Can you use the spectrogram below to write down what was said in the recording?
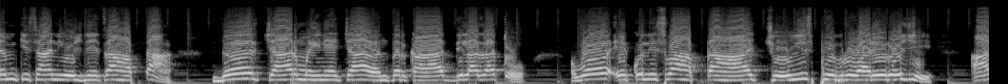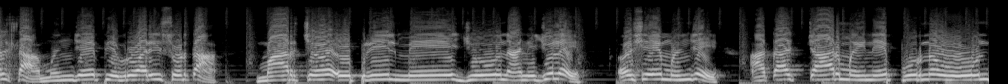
एम किसान योजनेचा हप्ता दर चार महिन्याच्या अंतरकाळात दिला जातो व एकोणीसवा हप्ता हा चोवीस फेब्रुवारी रोजी आलता म्हणजे फेब्रुवारी सोडता. मार्च एप्रिल मे जून आणि जुलै असे म्हणजे आता चार महिने पूर्ण होऊन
